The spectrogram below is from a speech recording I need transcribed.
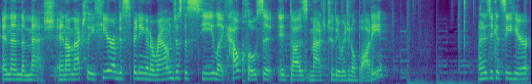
and then the mesh. And I'm actually here, I'm just spinning it around just to see like how close it, it does match to the original body. As you can see here,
